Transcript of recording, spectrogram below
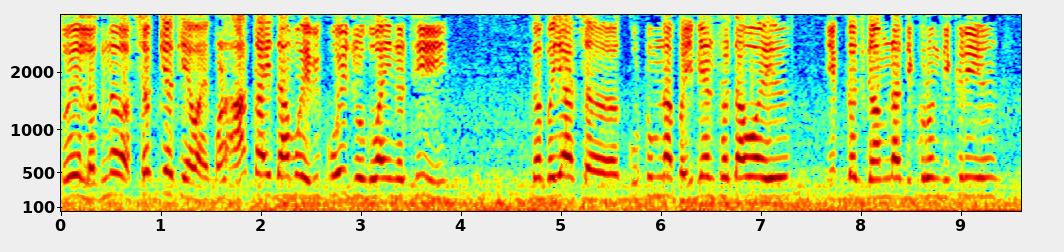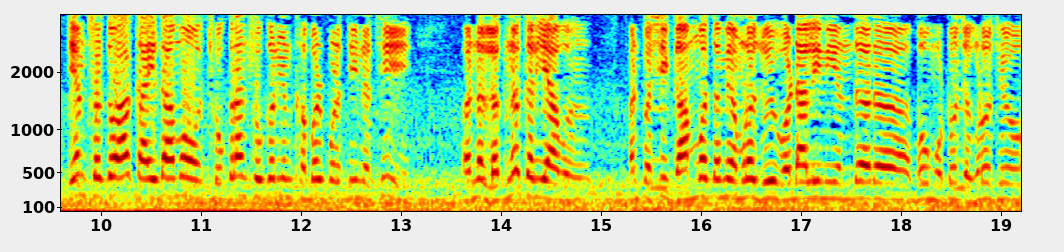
તો એ લગ્ન અશક્ય કહેવાય. પણ આ કાયદામાં એવી કોઈ જોગવાઈ નથી કે ભાઈ આ કુટુંબના ભાઈ બહેન થતા હોય, એક જ ગામના દીકરો દીકરી, તેમ છતાં આ કાયદામાં છોકરા છોકરીઓને ખબર પડતી નથી અને લગ્ન કરી આવે. અને પછી ગામમાં તમે હમણાં જોયું, વડાલીની અંદર બહુ મોટો ઝઘડો થયો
